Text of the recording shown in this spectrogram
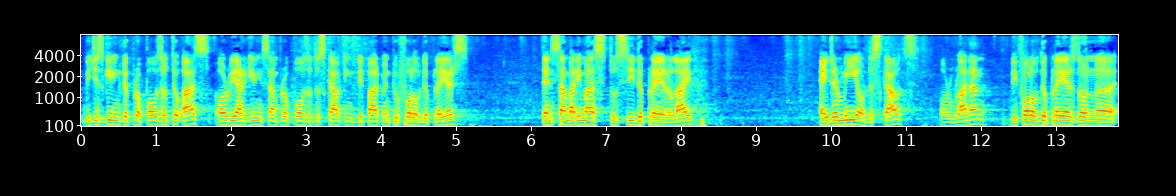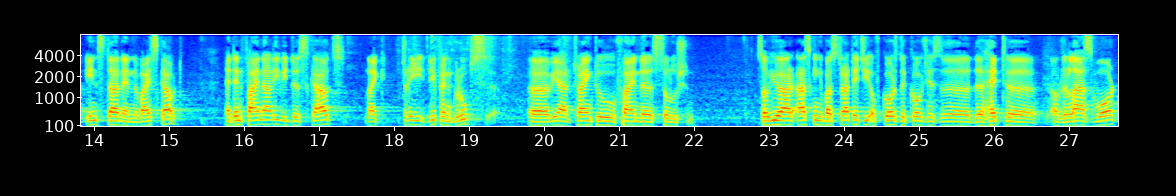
which is giving the proposal to us, or we are giving some proposal to scouting department to follow the players. Then somebody must to see the player live, either me or the scouts or Vladan. We follow the players on uh, Insta and Vice Scout. And then finally, with the scouts, like three different groups, uh, we are trying to find a solution. So you are asking about strategy. Of course, the coach is uh, the head uh, of the last word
